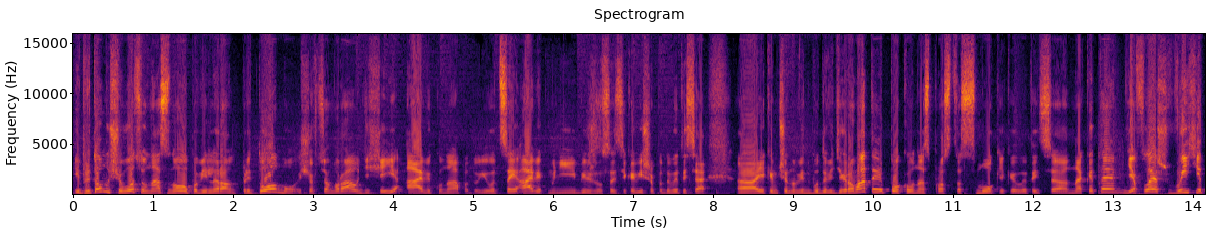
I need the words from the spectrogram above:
І при тому, що от у нас знову повільний раунд. При тому, що в цьому раунді ще є авік у нападу. І от цей авік мені більш за все цікавіше подивитися, е, яким чином він буде відігравати. Поки у нас просто смок, який летить е, на КТ, є флеш, вихід,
